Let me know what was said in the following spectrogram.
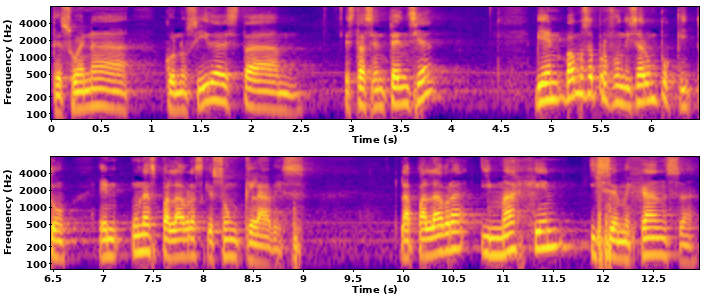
¿Te suena conocida esta, esta sentencia? Bien, vamos a profundizar un poquito en unas palabras que son claves. La palabra imagen y semejanza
